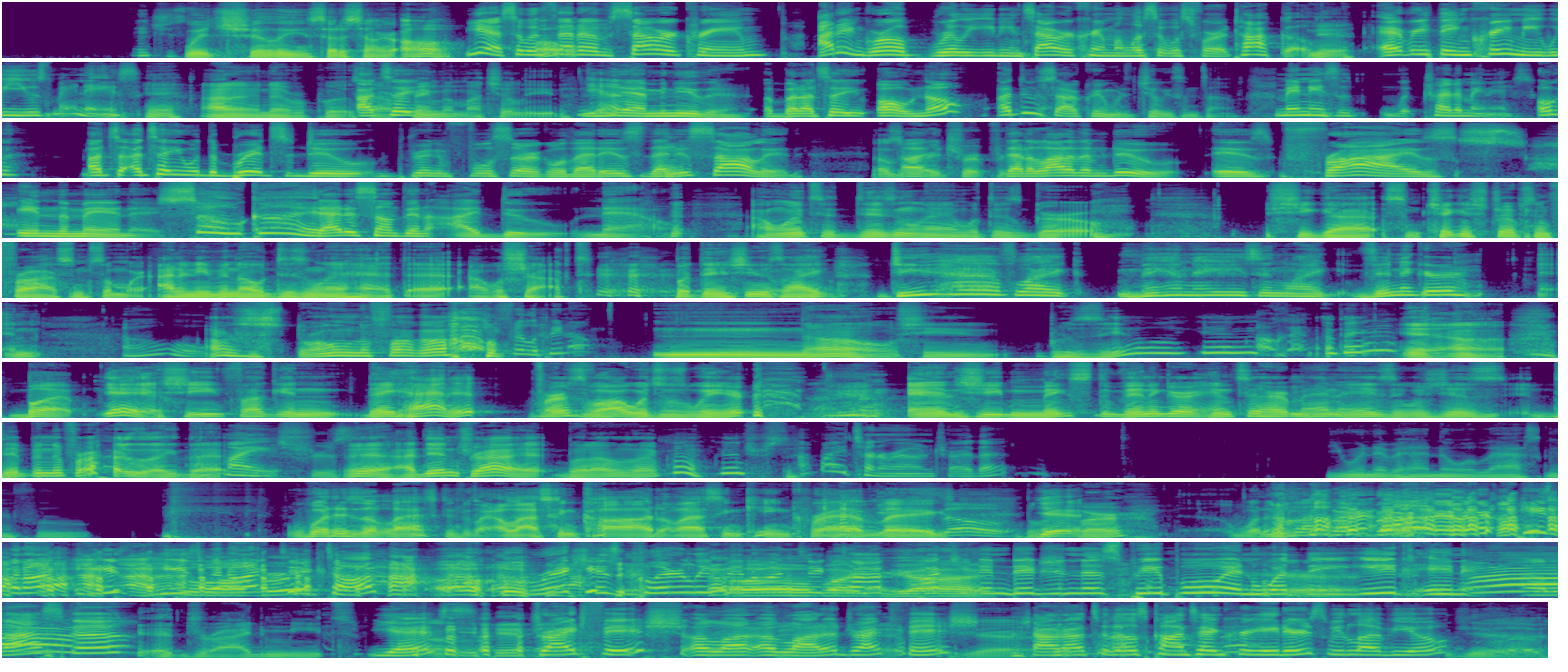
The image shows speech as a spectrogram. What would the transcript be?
Interesting. With chili instead of sour. Oh, Yeah, so instead Oh. of sour cream, I didn't grow up really eating sour cream unless it was for a taco. Yeah. Everything creamy, we use mayonnaise. Yeah, I didn't never put I'll sour tell you- cream in my chili either. Yeah. me neither. Uh, But I tell you, oh no, I do sour cream with the chili sometimes. Mayonnaise, is- try the mayonnaise. Okay. I t- I tell you what the Brits do, bring it full circle. That is that is solid. that was a Uh, great trip. For That you. a lot of them do is fries in the mayonnaise. So good. That is something I do now. I went to Disneyland with this girl. She got some chicken strips and fries from somewhere. I didn't even know Disneyland had that. I was shocked. But then she was like, "Do you have like mayonnaise and like vinegar?" And oh, I was just thrown the fuck off. Filipino? No, she Brazilian. Okay. I think. Mm. Yeah, I don't know. But yeah, she fucking they had it first of all, which was weird, and she mixed the vinegar into her mayonnaise. It was just dipping the fries like that. Might Yeah, I didn't try it, but I was like, huh, interesting. I might turn around and try that. You ain't never had no Alaskan food? what is Alaskan? Like Alaskan cod, Alaskan king crab legs. Yeah. Blubber. What is Oh, he's been on he's, he's been on TikTok. Rick has clearly been Oh on TikTok watching indigenous people and what they eat in Alaska. Yeah, dried meat. Yes, oh. dried fish. A lot, a lot of dried fish. Yeah. Shout out to those content creators. We love you. Yeah.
